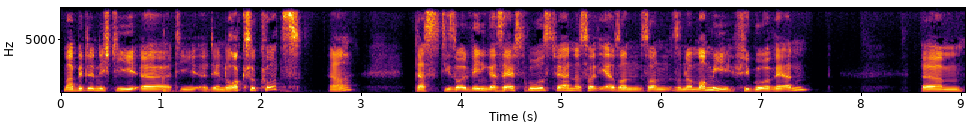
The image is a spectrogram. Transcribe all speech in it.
mal bitte nicht die, äh, die, äh, den Rock so kurz, ja. Das, die soll weniger selbstbewusst werden, das soll eher so, ein, so, ein, so eine Mommy-Figur werden. Ähm,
